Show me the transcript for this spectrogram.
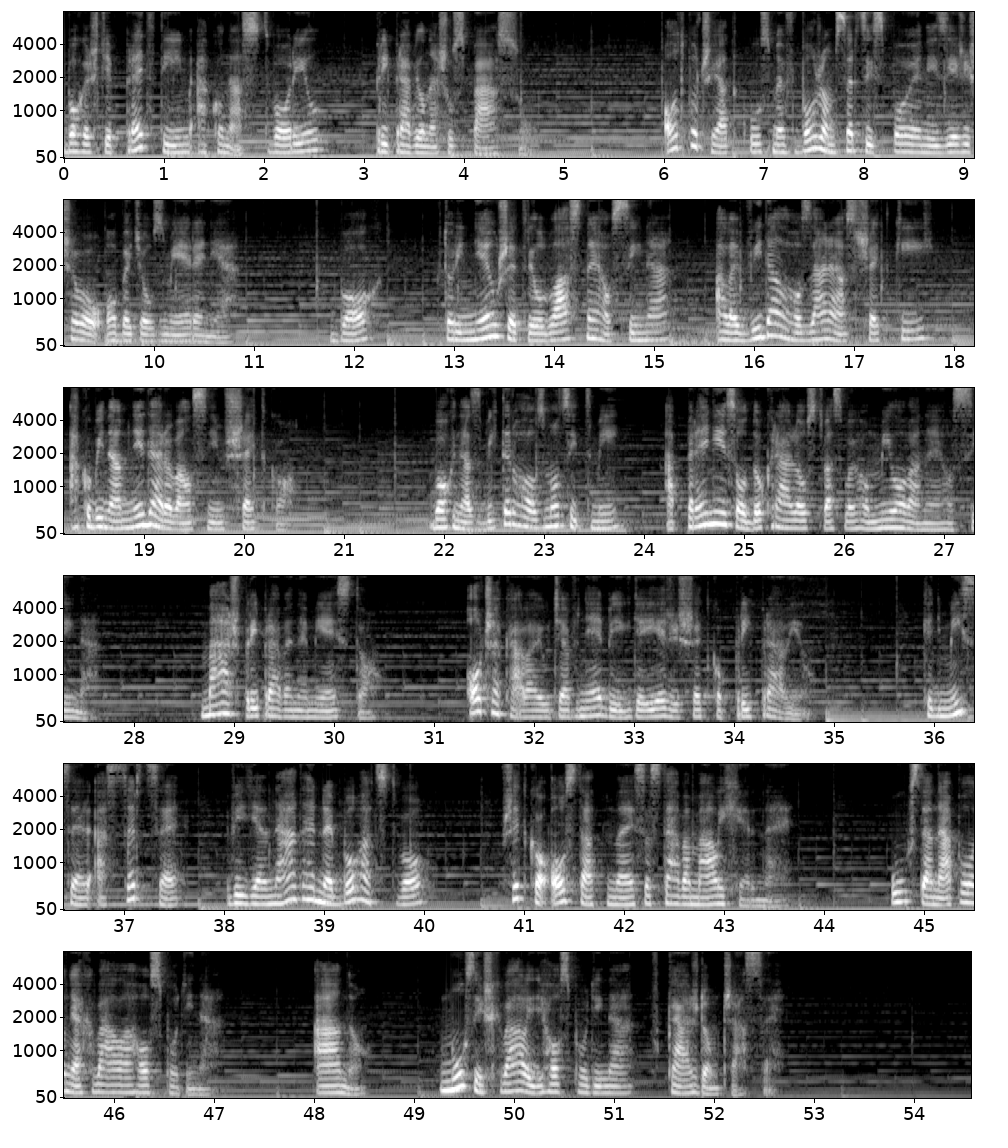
Boh ešte predtým, ako nás stvoril, pripravil našu spásu. Od počiatku sme v Božom srdci spojení s Ježišovou obeťou zmierenia. Boh, ktorý neušetril vlastného syna, ale vydal ho za nás všetkých, ako by nám nedaroval s ním všetko. Boh nás vytrhol z moci tmy a preniesol do kráľovstva svojho milovaného syna. Máš pripravené miesto. Očakávajú ťa v nebi, kde Ježiš všetko pripravil. Keď myseľ a srdce vidia nádherné bohatstvo, všetko ostatné sa stáva malicherné. Ústa naplňa chvála hospodina. Áno, musíš chváliť hospodina v každom čase.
